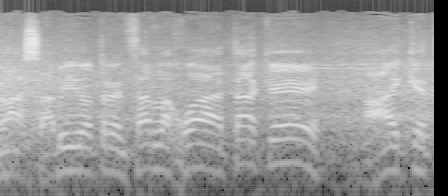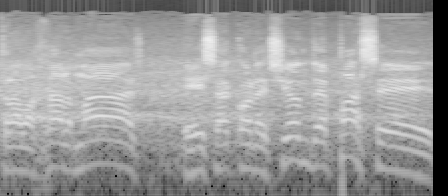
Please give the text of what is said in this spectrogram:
No ha sabido trenzar la jugada de ataque. Hay que trabajar más esa conexión de pase.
